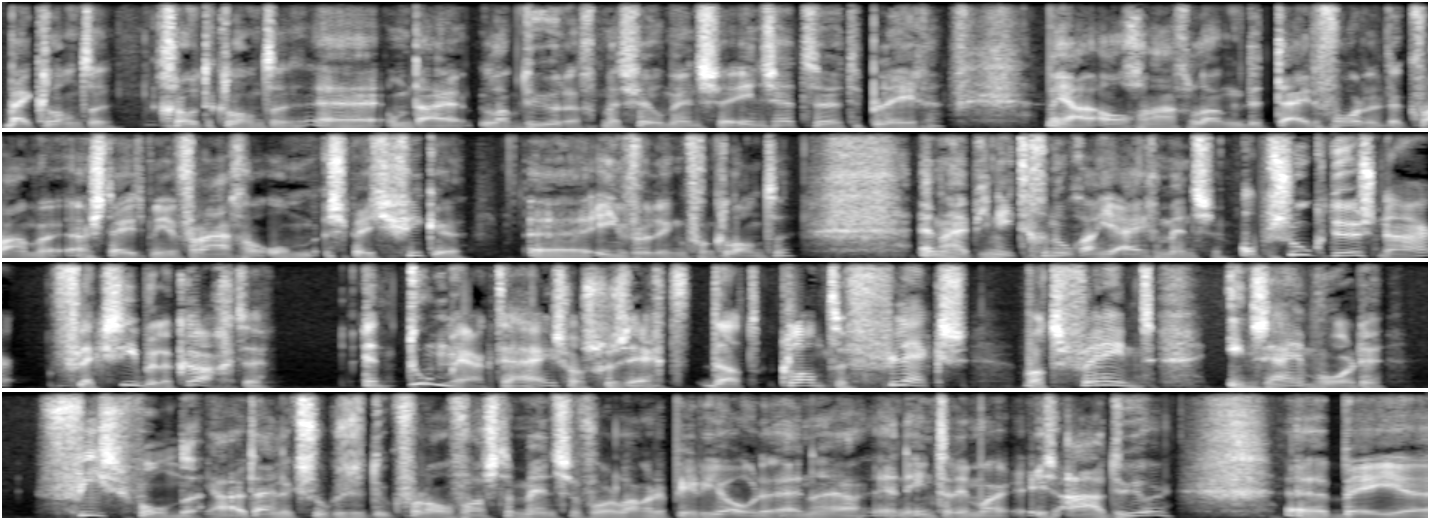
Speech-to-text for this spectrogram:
bij klanten, grote klanten, eh, om daar langdurig met veel mensen inzet te plegen. Maar ja, al gelang de tijden vorderden, kwamen er steeds meer vragen om specifieke uh, invulling van klanten. En dan heb je niet genoeg aan je eigen mensen. Op zoek dus naar flexibele krachten. En toen merkte hij, zoals gezegd, dat klanten flex wat vreemd in zijn woorden vies vonden. Ja, uiteindelijk zoeken ze natuurlijk vooral vaste mensen voor langere perioden. En uh, ja, een interimmer is A, duur. Uh, B, uh,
